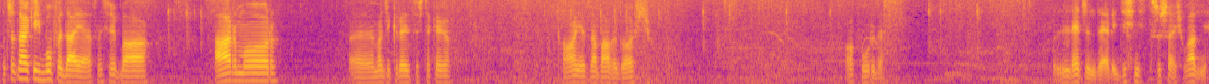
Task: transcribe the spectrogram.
Znaczy tam jakieś buffy daje, w sensie chyba Armor, e, Magic Race, coś takiego. Koniec zabawy, gościu. O kurde. Legendary 1036, ładnie.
